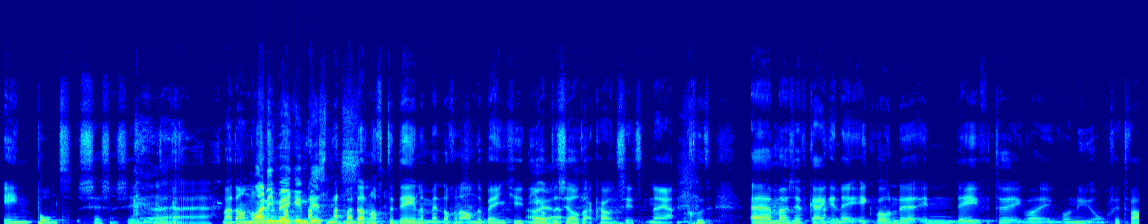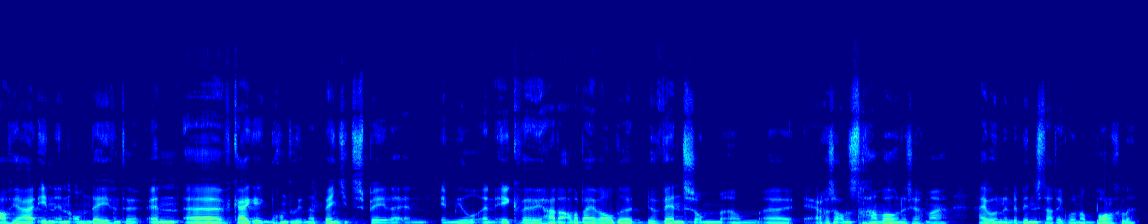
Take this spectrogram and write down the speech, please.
1 pond 76. Ja. Maar, dan nog Money making business. maar dan nog te delen met nog een ander bandje die Oh, op ja. dezelfde account zit. Nou ja, goed. Eh, maar eens even kijken. Nee, ik woonde in Deventer. Ik woon, ik woon nu ongeveer 12 jaar in en om Deventer. En eh, even kijken, ik begon toen in dat bandje te spelen. En Emiel en ik, we hadden allebei wel de, de wens om, om eh, ergens anders te gaan wonen, zeg maar. Hij woonde in de binnenstad, ik woon op Borgelen.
